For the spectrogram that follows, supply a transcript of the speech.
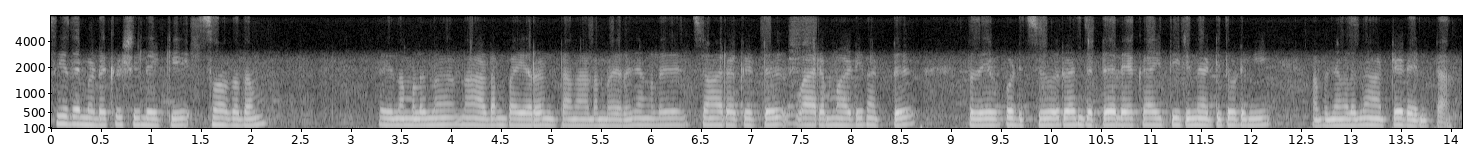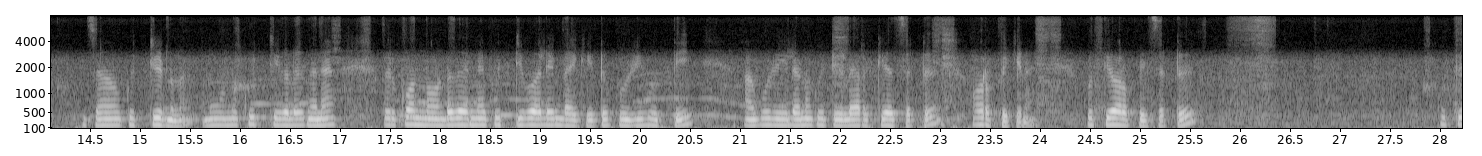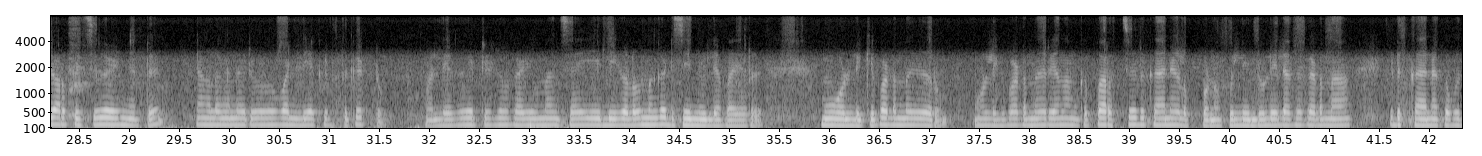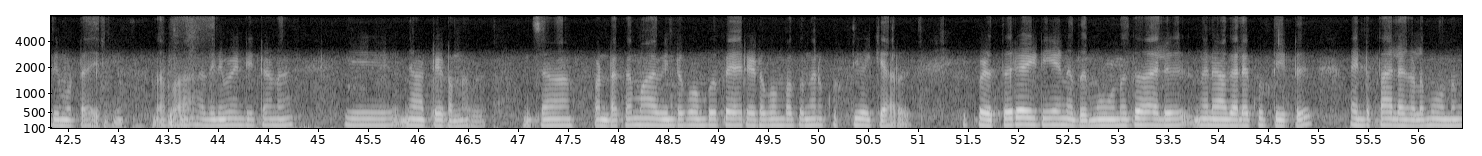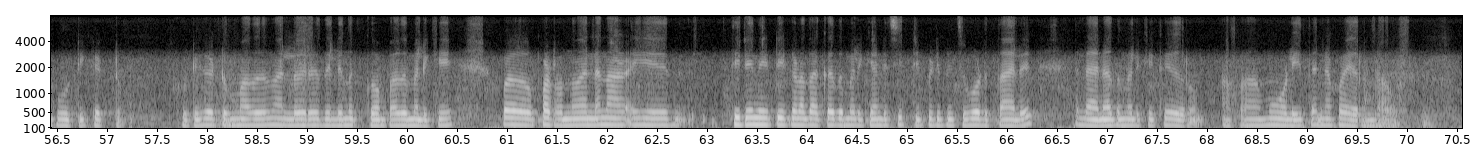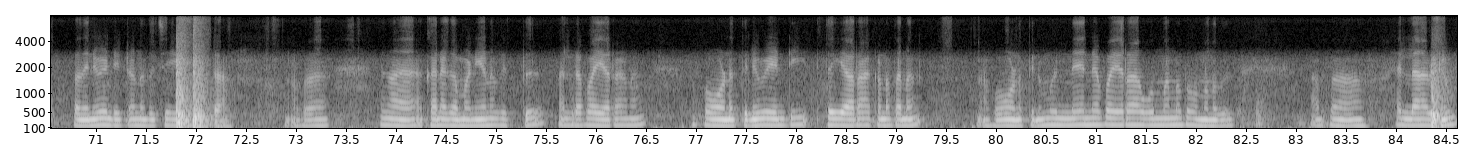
സീതമ്മയുടെ കൃഷിയിലേക്ക് സ്വാഗതം. നമ്മളിന്ന് നാടൻ പയറാണ് കേട്ടോ നാടൻ പയർ ഞങ്ങൾ ചാരമൊക്കെ ഇട്ട് വാരം മാടി നട്ട് അപ്പോൾ ഇത് പൊടിച്ച് ഒരു അഞ്ചെട്ട് ഇലയൊക്കെ ആയി തിരി നാട്ടി തുടങ്ങി. അപ്പോൾ ഞങ്ങൾ നാട്ടിയിടയാണ് കേട്ടോ വെച്ചാൽ കുറ്റി ഇടുന്നത് മൂന്ന് കുറ്റികൾ ഇങ്ങനെ ഒരു കൊന്നോണ്ട് തന്നെ കുറ്റി പോലെ ഉണ്ടാക്കിയിട്ട് കുഴി കുത്തി ആ കുഴിയിലാണ് കുറ്റികൾ ഇറക്കി വെച്ചിട്ട് ഉറപ്പിക്കണേ. കുത്തി ഉറപ്പിച്ചിട്ട് കുത്തി ഉറപ്പിച്ച് കഴിഞ്ഞിട്ട് ഞങ്ങളിങ്ങനെ ഒരു വള്ളിയൊക്കെ എടുത്ത് കെട്ടും. വള്ളിയൊക്കെ കെട്ടിയിട്ട് കഴിയുമ്പോൾ വെച്ചാൽ എലികളൊന്നും കടിച്ചൊന്നുമില്ല പയർ മുകളിലേക്ക് പടർന്ന് കയറും. മുകളിലേക്ക് പടർന്ന് കയറിയാൽ നമുക്ക് പറിച്ചെടുക്കാൻ എളുപ്പമാണ്. പുല്ലിന്റെ ഉള്ളിലൊക്കെ കിടന്നാൽ എടുക്കാനൊക്കെ ബുദ്ധിമുട്ടായിരിക്കും. അപ്പോൾ അതിന് വേണ്ടിയിട്ടാണ് ഈ ഞാട്ടിടുന്നത് എന്നുവെച്ചാൽ പണ്ടൊക്കെ മാവിന്റെ കൊമ്പ് പേരയുടെ കൊമ്പൊക്കെ ഇങ്ങനെ കുത്തി വയ്ക്കാറ്. ഇപ്പോഴത്തെ ഒരു ഐഡിയ ആണിത്. മൂന്ന് കാൽ ഇങ്ങനെ അകലെ കുത്തിയിട്ട് അതിന്റെ തലകൾ മൂന്നും കൂട്ടി കെട്ടും. കൂട്ടി കെട്ടുമ്പോൾ അത് നല്ലൊരു ഇതിൽ നിൽക്കും അപ്പോൾ മലക്ക് പടർന്ന് തന്നെ തിരി നീട്ടിക്കണതൊക്കെ അതുമ്മലേക്കാണ്ട് ചിറ്റി പിടിപ്പിച്ച് കൊടുത്താൽ എല്ലാവരും മലക്ക് കയറും അപ്പോൾ ആ മോളിൽ തന്നെ പയറുണ്ടാവും. അപ്പം അതിന് വേണ്ടിയിട്ടാണ് ഇത് ചെയ്യുന്നത് കേട്ടോ അപ്പോൾ കനകമണിയാണ് വിത്ത് നല്ല പയറാണ്. അപ്പോൾ ഓണത്തിന് വേണ്ടി തയ്യാറാക്കണതാണ്. അപ്പോൾ ഓണത്തിന് മുന്നേ തന്നെ പയറാവും എന്നാണ് തോന്നണത്. അപ്പോൾ എല്ലാവരും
